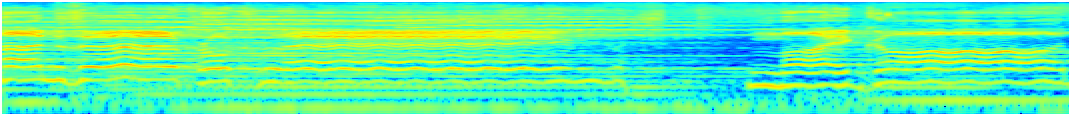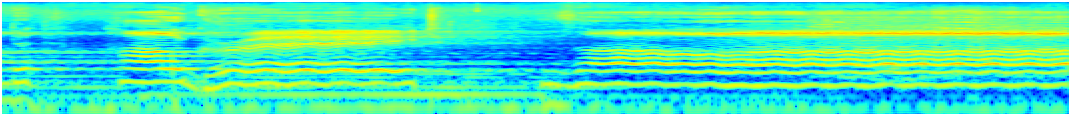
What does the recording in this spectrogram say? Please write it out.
and there proclaim, My God, how great thou art.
